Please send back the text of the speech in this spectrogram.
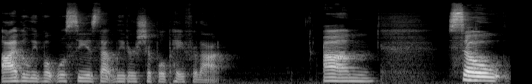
I believe what we'll see is that leadership will pay for that. Um, so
